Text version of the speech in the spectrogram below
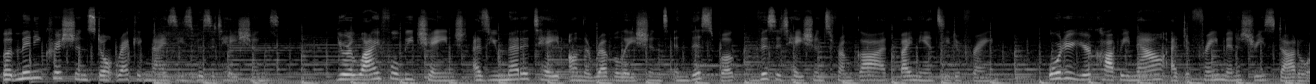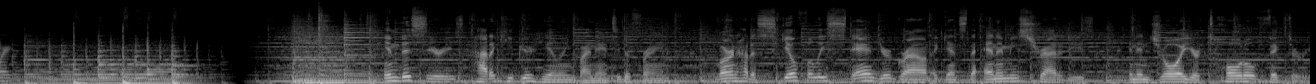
but many Christians don't recognize these visitations. Your life will be changed as you meditate on the revelations in this book, Visitations from God by Nancy Dufresne. Order your copy now at DufresneMinistries.org. In this series, How to Keep Your Healing by Nancy Dufresne, learn how to skillfully stand your ground against the enemy's strategies and enjoy your total victory.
